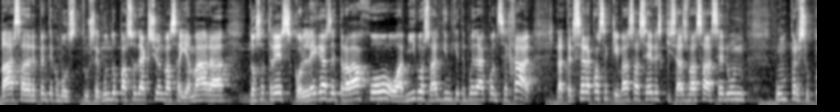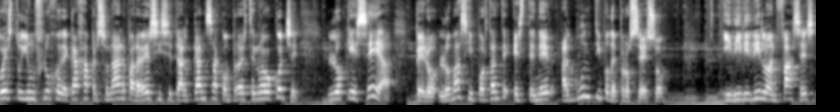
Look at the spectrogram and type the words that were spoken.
¿Vas a de repente como tu segundo paso de acción vas a llamar a dos o tres colegas de trabajo o amigos, a alguien que te pueda aconsejar? La tercera cosa que vas a hacer es quizás vas a hacer un, un presupuesto y un flujo de caja personal para ver si se te alcanza a comprar este nuevo coche. Lo que sea, pero lo más importante es tener algún tipo de proceso y dividirlo en fases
